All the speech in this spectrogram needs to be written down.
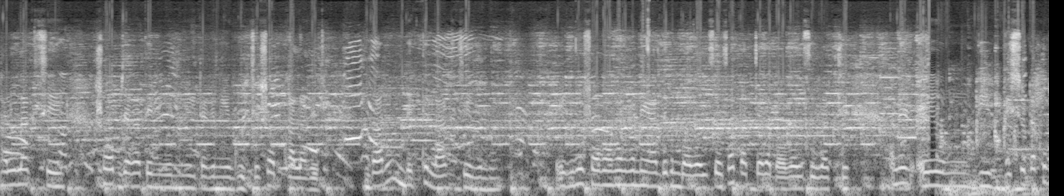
ভালো লাগছে। সব জায়গাতে নিয়ে নিয়ে এটাকে নিয়ে ঘুরছে, সব কালারের দারুণ দেখতে লাগছে এগুলো। এগুলো সব আমার মানে আর দেখুন বাবাইসে সব বাচ্চারা বাবাইসে যাচ্ছে মানে এই দৃশ্যটা খুব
